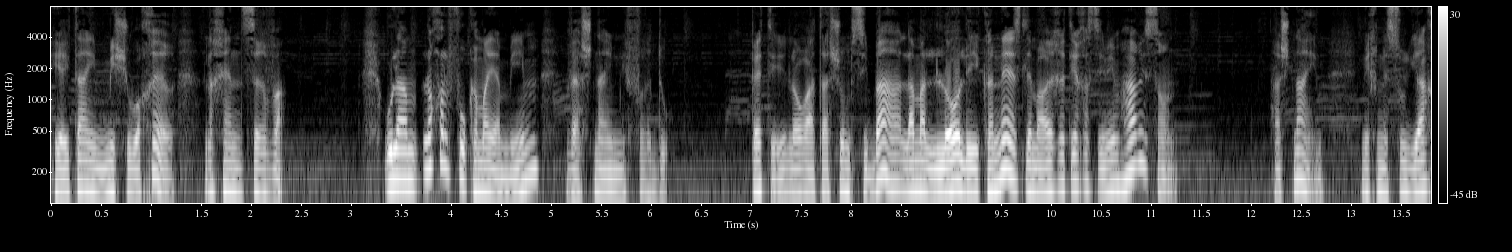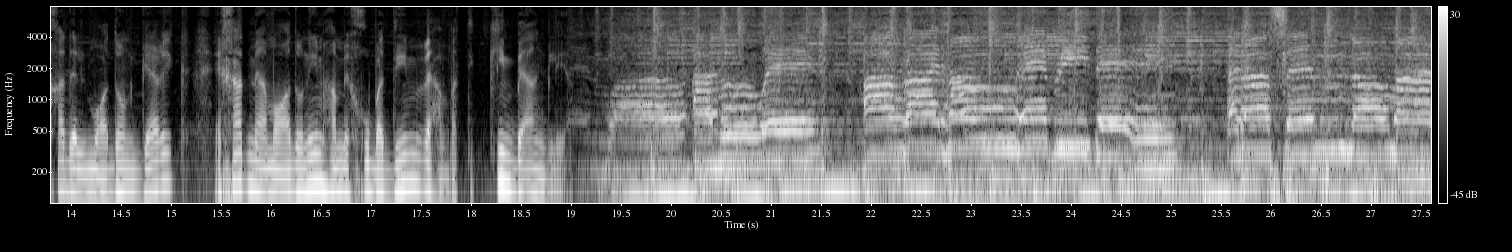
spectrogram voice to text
היא הייתה עם מישהו אחר, לכן סירבה. אולם לא חלפו כמה ימים והשניים נפרדו. פטי לא ראתה שום סיבה למה לא להיכנס למערכת יחסים עם הריסון. השניים נכנסו יחד אל מועדון גריק, אחד מהמועדונים המכובדים והוותיקים באנגליה. And I'll send all my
